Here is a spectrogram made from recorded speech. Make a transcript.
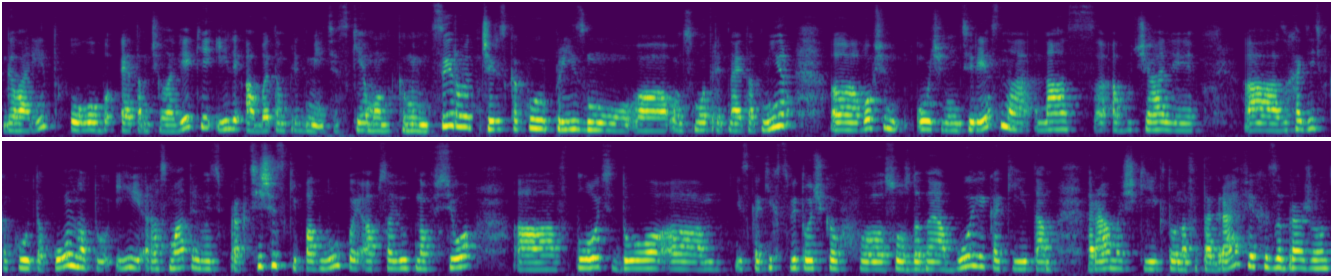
говорит об этом человеке или об этом предмете, с кем он коммуницирует, через какую призму а, он смотрит на этот мир. А, в общем, очень интересно. Нас обучали заходить в какую-то комнату и рассматривать практически под лупой абсолютно все, а, вплоть до а, из каких цветочков э, созданы обои, какие там рамочки, кто на фотографиях изображен,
